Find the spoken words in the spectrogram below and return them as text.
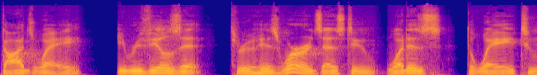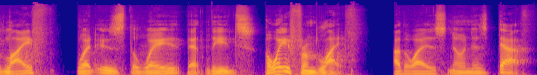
God's way. He reveals it through his words as to what is the way to life? What is the way that leads away from life, otherwise known as death?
